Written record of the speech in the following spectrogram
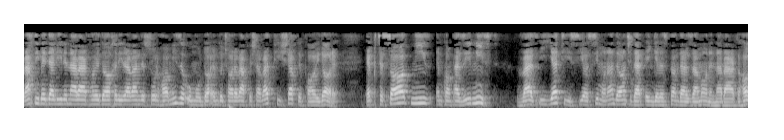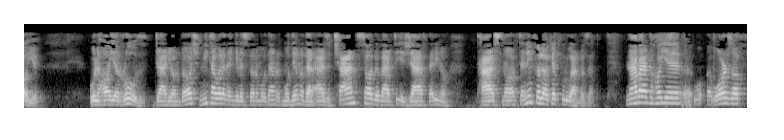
وقتی به دلیل نبردهای داخلی روند صلحآمیز امور دائم دچار وقفه شود پیشرفت پایدار اقتصاد نیز امکان پذیر نیست. وضعیتی سیاسی مانند آنچه در انگلستان در زمان نبردهای گلهای روز جریان داشت می‌تواند انگلستان مدرن را در عرض چند سال به ورطه ژرفترین و ترسناکترین فلاکت فرو اندازد. نبردهای Wars of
